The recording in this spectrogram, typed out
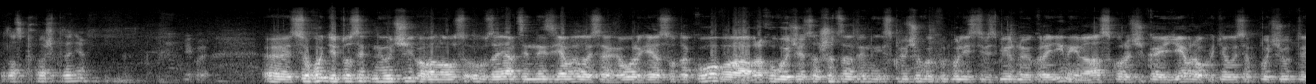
Будь ласка, ваше питання? Е, Сьогодні досить неочікувано у- заявці не з'явилося Георгія Судакова, враховуючи, що це один із ключових футболістів збірної України, і на нас скоро чекає євро. Хотілося б почути,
